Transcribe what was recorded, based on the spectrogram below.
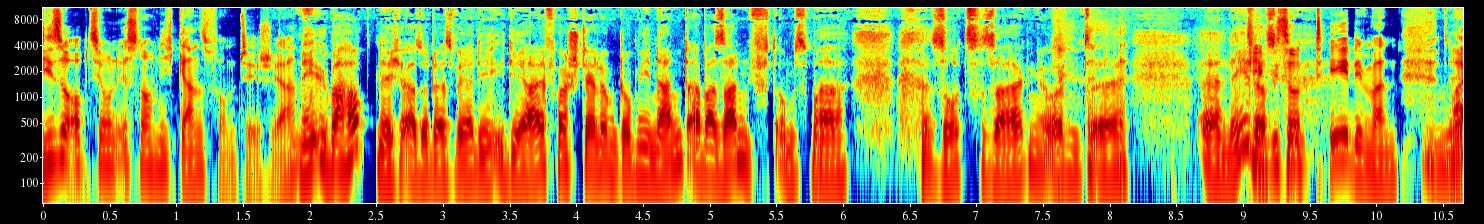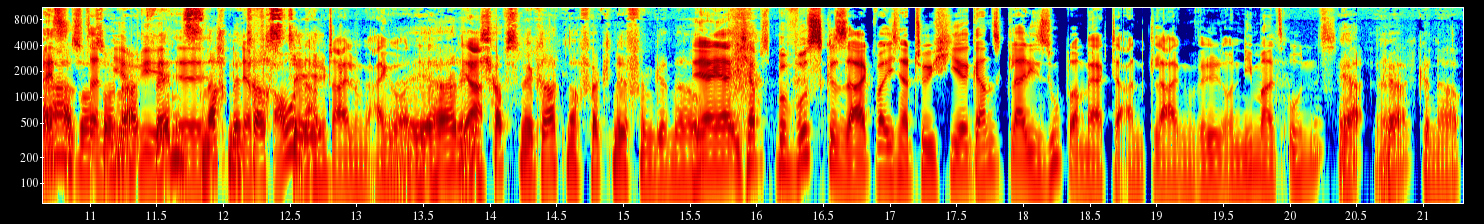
Diese Option ist noch nicht ganz vom Tisch, ja? Nee, überhaupt nicht. Also das wäre die Idealvorstellung, dominant, aber sanft, um es mal so zu sagen. Und äh, Äh, nee, Klingt das wie so ein Tee, den man ja, meistens so, dann so irgendwie äh, in der Frauenabteilung eingeordnet ja, ja, ich habe es mir gerade noch verkniffen, genau. Ja, ja, ich habe es bewusst gesagt, weil ich natürlich hier ganz klar die Supermärkte anklagen will und niemals uns. Ja, ja, ja, genau.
